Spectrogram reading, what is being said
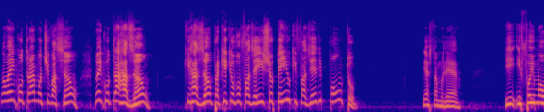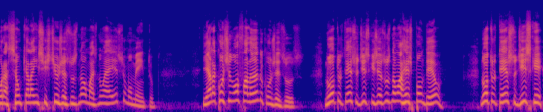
Não é encontrar motivação, não é encontrar razão. Que razão? Para que, que eu vou fazer isso? Eu tenho que fazer e ponto. E esta mulher. E, e foi uma oração que ela insistiu, Jesus, não, mas não é esse o momento. E ela continuou falando com Jesus. No outro texto diz que Jesus não a respondeu. No outro texto diz que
